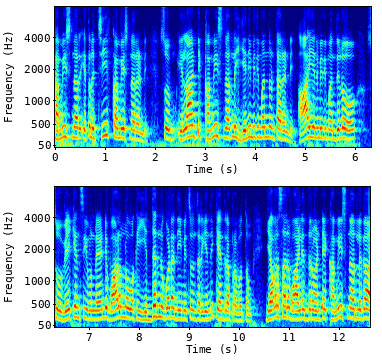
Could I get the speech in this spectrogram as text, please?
కమిషనర్ ఇతను చీఫ్ కమిషనర్ అండి. సో ఇలాంటి కమిషనర్లు ఎనిమిది మంది ఉంటారండి. ఆ ఎనిమిది మందిలో సో వేకెన్సీ ఉన్నాయండి. వాళ్ళల్లో ఒక ఇద్దరిని కూడా నియమించడం జరిగింది కేంద్ర ప్రభుత్వం. ఎవరు సార్ వాళ్ళిద్దరు అంటే కమిషనర్లుగా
